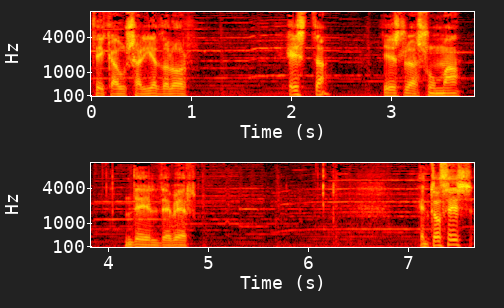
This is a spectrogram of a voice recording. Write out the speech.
te causaría dolor. Esta es la suma del deber. Entonces,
